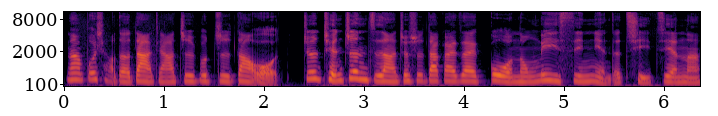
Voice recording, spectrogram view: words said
那不晓得大家知不知道哦？就前阵子啊，就是大概在过农历新年的期间呢。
